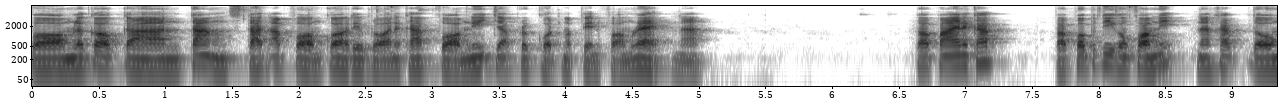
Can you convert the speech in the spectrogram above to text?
ฟอร์ม แล้วก็การตั้ง startup form ก็เรียบร้อยนะครับ ฟอร์มนี้จะปรากฏมาเป็นฟอร์มแรกนะ ต่อไปนะครับปรับ property ของฟอร์มนี้นะครับ ตรง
